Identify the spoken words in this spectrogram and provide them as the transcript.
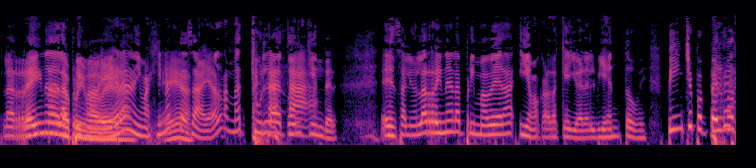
La reina, de la, primavera. Imagínate, Ea. o sea, era la más chula de todo el kinder. Eh, salió la reina de la primavera y yo me acuerdo que yo era el viento, güey. Pinche papel más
